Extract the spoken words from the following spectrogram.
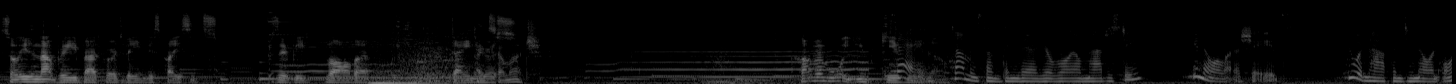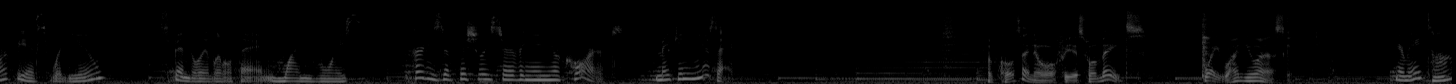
so isn't that really bad for her to be in this place? It's presumably lava, dangerous. Thanks so much. I can't remember what you give Say, me though. tell me something there, Your Royal Majesty. You know a lot of shades. You wouldn't happen to know an Orpheus, would you? Spindly little thing, whiny voice. Heard he's officially serving in your court, making music. Of course I know Orpheus. We're mates. Wait, why do you ask? Your mates, huh?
